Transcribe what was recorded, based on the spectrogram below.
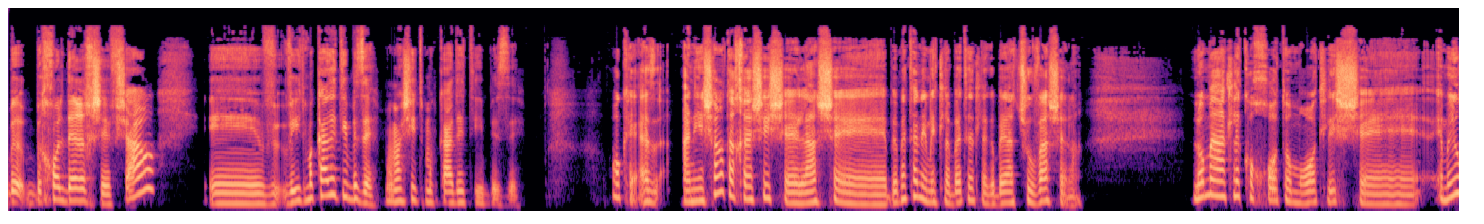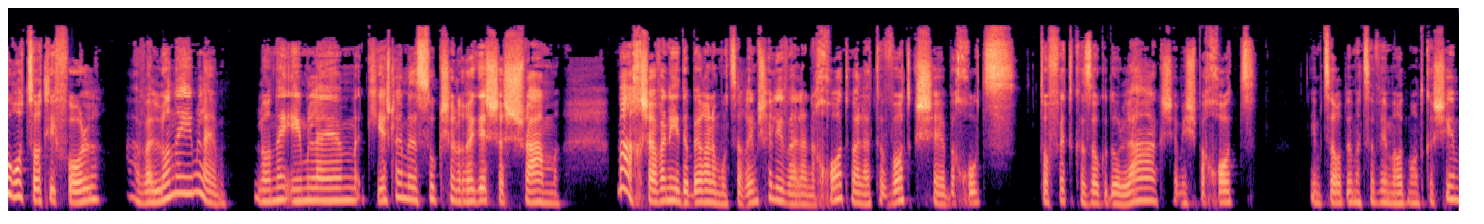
ב, בכל דרך שאפשר, אה, והתמקדתי בזה, ממש התמקדתי בזה. אוקיי, okay, אז אני אשאל אותך איזושהי שאלה שבאמת אני מתלבטת לגבי התשובה שלה. לא מעט לקוחות אומרות לי שהן היו רוצות לפעול, אבל לא נעים להן. לא נעים להן, כי יש להן איזה סוג של רגש אשם. מה, עכשיו אני אדבר על המוצרים שלי ועל הנחות ועל הטבות כשבחוץ תופת כזו גדולה, כשמשפחות נמצאות במצבים מאוד מאוד קשים.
